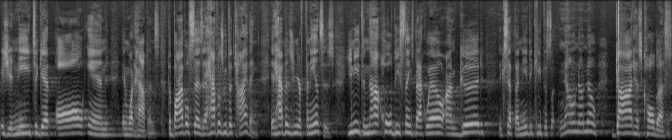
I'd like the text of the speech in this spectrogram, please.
is you need to get all in in what happens. The Bible says that it happens with the tithing, it happens in your finances. You need to not hold these things back. Well, I'm good, except I need to keep this. No, no, no. God has called us.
